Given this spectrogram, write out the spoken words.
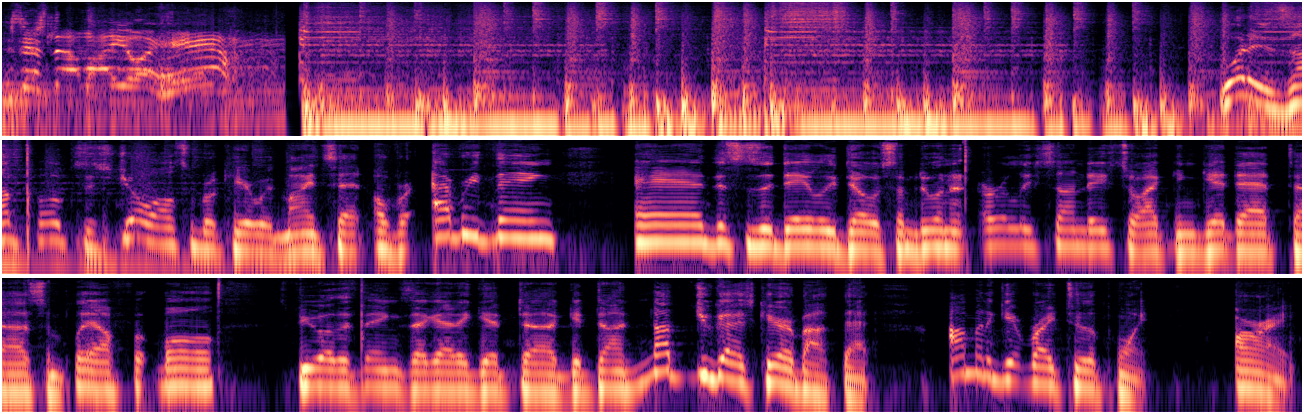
Is this not why you are here? What is up, folks? It's Joe Alsobrook here with Mindset Over Everything. And this is a daily dose. I'm doing an early Sunday so I can get at uh, some playoff football. A few other things I got to get uh, get done. Not that you guys care about that. I'm going to get right to the point. All right.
